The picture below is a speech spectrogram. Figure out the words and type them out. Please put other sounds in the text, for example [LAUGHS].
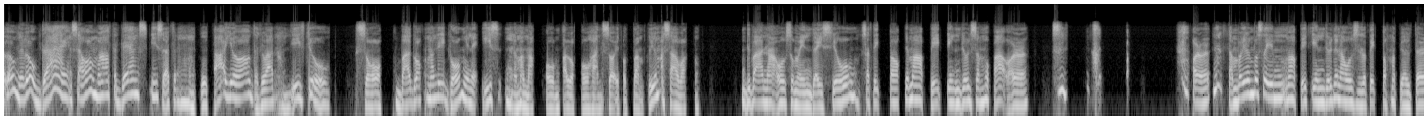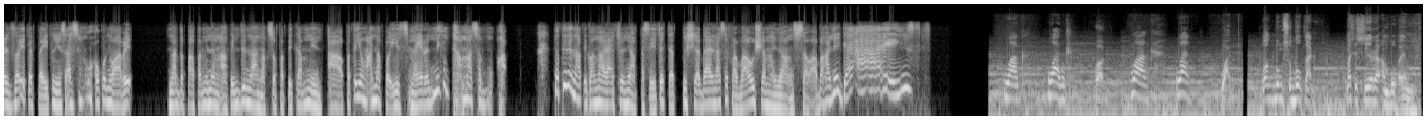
Hello, hello guys! Ako mga ka-gangs, isa naman po tayo, dalawa ng video. So, bago ako maligo, may naisip naman akong kalokohan. So, ipagpump ko yung asawa ko. Di ba nauso mo yun guys yung sa TikTok yung mga fake angel sa mukha or [LAUGHS] or tambayan ba sa yung mga fake angel na nauso sa TikTok na filter. So, itatry ito yung sa asawa ko kunwari. Nadapa kami ng aking dinanak so pati kami. Ah, pati yung anak ko is mayroon din kama sa mukha. Dati na natin ko ang reaction niya kasi titat ko siya dahil nasa trabaho siya ngayon. So, abangan niyo guys! Wag. Wag. Wag. Wag. Wag. Wag. Huwag mong subukan. Masisira ang buhay mo.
